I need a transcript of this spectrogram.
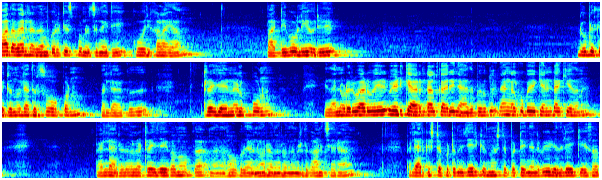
പത വരുന്നത് നമുക്കൊരു ടീസ്പൂൺ വെച്ച് കഴിഞ്ഞിട്ട് കോരി കളയാം. അടിപൊളി ഒരു ഡ്യൂപ്ലിക്കേറ്റ് ഒന്നും ഇല്ലാത്തൊരു സോപ്പാണ് അപ്പം എല്ലാവർക്കും ഇത് ട്രൈ ചെയ്യാൻ എളുപ്പമാണ്. ഇത് എന്നോട് ഒരുപാട് മേടിക്കാറുണ്ട് ആൾക്കാർ ഞാനിതിപ്പോൾ ഞങ്ങൾക്ക് ഉപയോഗിക്കാൻ ഉണ്ടാക്കിയതാണ്. അപ്പം എല്ലാവരും ഇതുപോലെ ട്രൈ ചെയ്യുക നോക്കുക. അങ്ങനെ സോപ്പ് ഞാൻ ഓരോന്നോരോന്നെടുത്ത് കാണിച്ചു തരാം എല്ലാവർക്കും ഇഷ്ടപ്പെട്ടെന്ന് വിചാരിക്കുന്നു. ഇഷ്ടപ്പെട്ട് കഴിഞ്ഞാൽ വീഡിയോ ലൈക്ക് ചെയ്യുക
